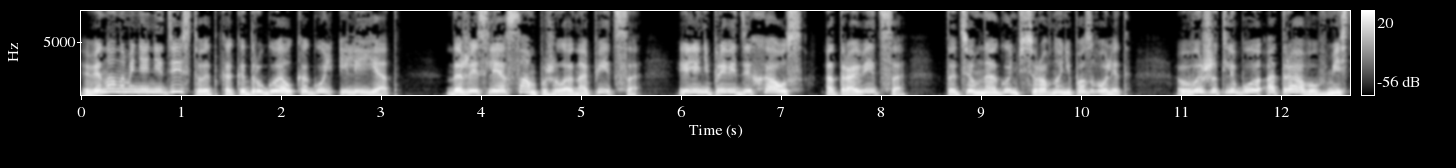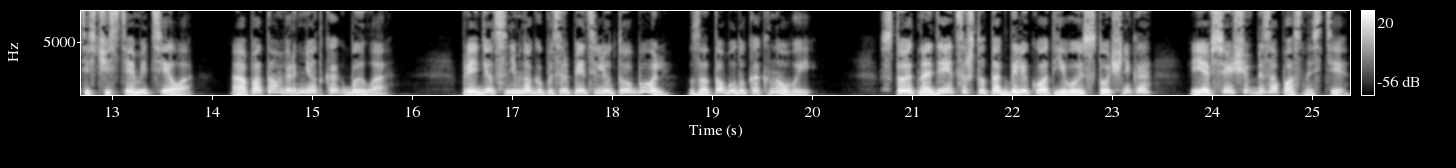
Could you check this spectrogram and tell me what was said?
Вино на меня не действует, как и другой алкоголь или яд. Даже если я сам пожелаю напиться, или не приведи хаос, Отравиться, то темный огонь все равно не позволит. Выжжет любую отраву вместе с частями тела, а потом вернет, как было. Придется немного потерпеть лютую боль, зато буду как новый. Стоит надеяться, что так далеко от его источника я все еще в безопасности,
